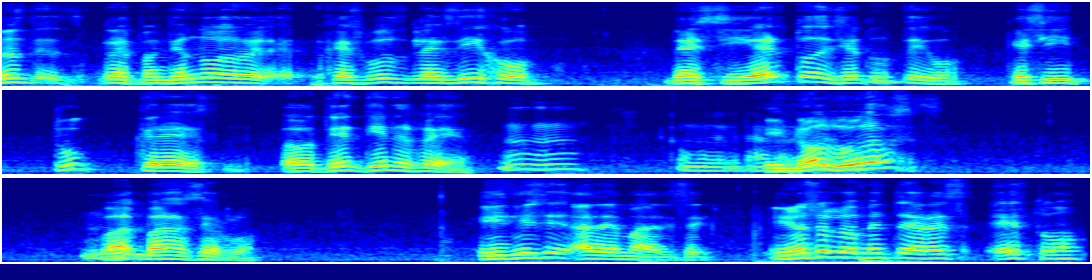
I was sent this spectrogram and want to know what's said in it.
Entonces, respondiendo Jesús les dijo, de cierto, de cierto te digo, que si tú crees o tienes fe y no dudas, vas a hacerlo. Y dice, además, dice, y no solamente harás esto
